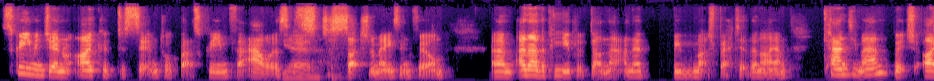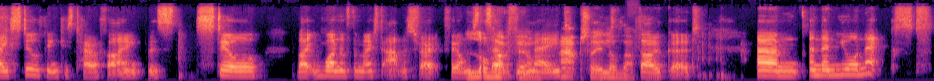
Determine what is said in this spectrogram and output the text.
scream in general i could just sit and talk about scream for hours Yeah. it's just such an amazing film um, and other people have done that and they'd be much better than i am candyman which i still think is terrifying is still like one of the most atmospheric films Love that's that ever been made Absolutely love that so film. good. Um, and then you're next,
